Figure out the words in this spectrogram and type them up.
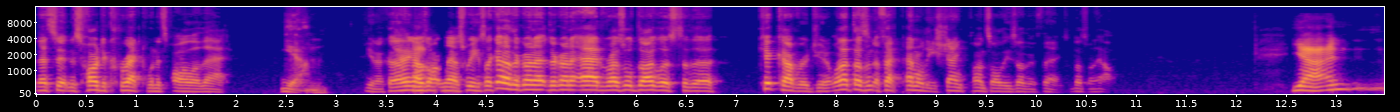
That's it. And it's hard to correct when it's all of that. Yeah. Mm-hmm. You know, because I think I was on last week. It's like, oh, they're gonna they're gonna add Rasul Douglas to the kick coverage unit. Well, that doesn't affect penalties, shank punts, all these other things. It doesn't help. Yeah, and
